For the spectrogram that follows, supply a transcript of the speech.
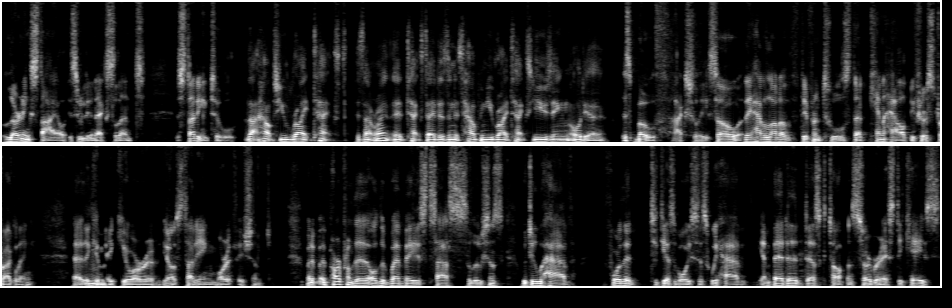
learning style is really an excellent studying tool That helps you write text. Is that right? It text data and it's helping you write text using audio. It's both, actually. So they have a lot of different tools that can help if you're struggling. Uh, they can make your you know studying more efficient. But apart from the all the web-based SaaS solutions, we do have for the TTS voices, we have embedded desktop and server SDKs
